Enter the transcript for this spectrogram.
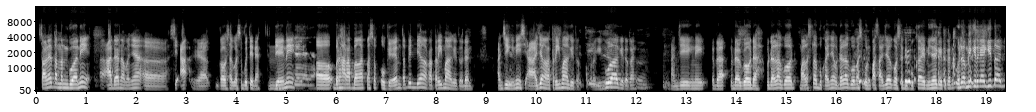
soalnya teman gua nih ada namanya eh, si A ya gak usah gua sebutin ya. Hmm. Dia ini Ya, ya, ya. eh, berharap banget masuk UGM tapi dia gak keterima gitu dan anjing ini si A aja gak terima gitu. Apalagi gua gitu kan. Anjing nih udah udah gua udah udahlah gua males lah bukanya udahlah gua masuk Unpas aja gak usah dibuka ininya gitu kan. Udah mikir kayak gitu aja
